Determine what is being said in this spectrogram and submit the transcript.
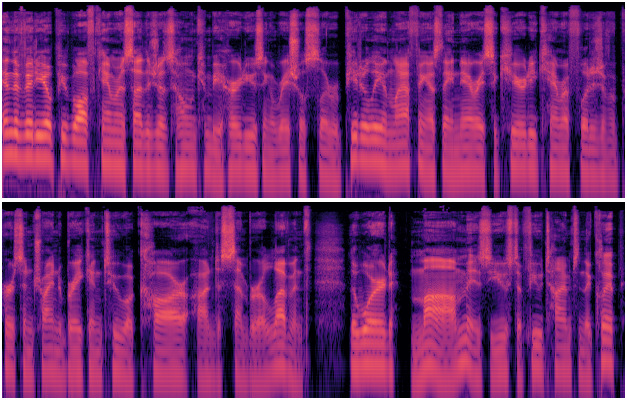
In the video, people off camera inside the judge's home can be heard using a racial slur repeatedly and laughing as they narrate security camera footage of a person trying to break into a car on December 11th. The word mom is used a few times in the clip,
